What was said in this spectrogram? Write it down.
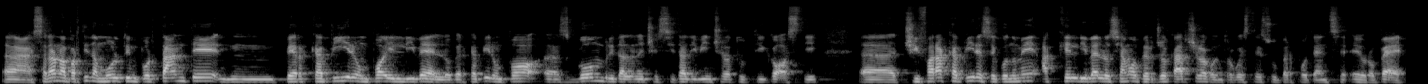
eh, sarà una partita molto importante mh, per capire un po' il livello, per capire un po' eh, sgombri dalla necessità di vincere a tutti i costi. Eh, ci farà capire secondo me a che livello siamo per giocarcela contro queste superpotenze europee.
